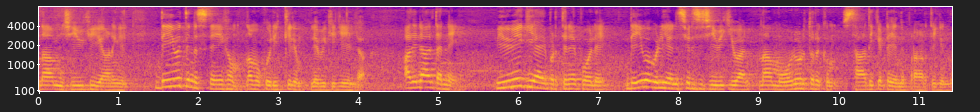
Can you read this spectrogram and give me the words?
നാം ജീവിക്കുകയാണെങ്കിൽ ദൈവത്തിന്റെ സ്നേഹം നമുക്കൊരിക്കലും ലഭിക്കുകയില്ല. അതിനാൽ തന്നെ വിവേകിയായ വൃത്തിനെ പോലെ ദൈവവിളി അനുസരിച്ച് ജീവിക്കുവാൻ നാം ഓരോരുത്തർക്കും സാധിക്കട്ടെ എന്ന് പ്രാർത്ഥിക്കുന്നു.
